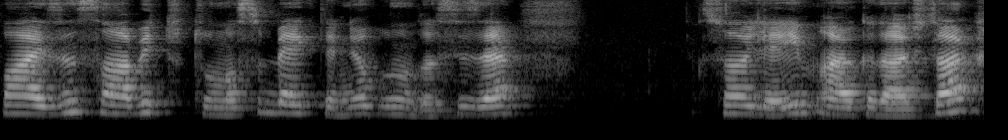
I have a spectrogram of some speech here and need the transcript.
faizin sabit tutulması bekleniyor. Bunu da size söyleyeyim arkadaşlar.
